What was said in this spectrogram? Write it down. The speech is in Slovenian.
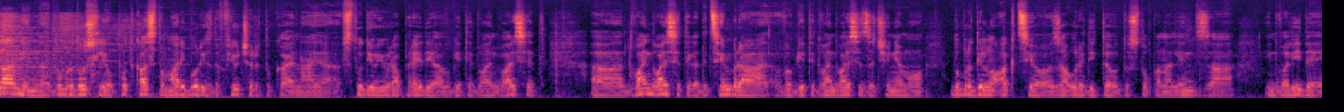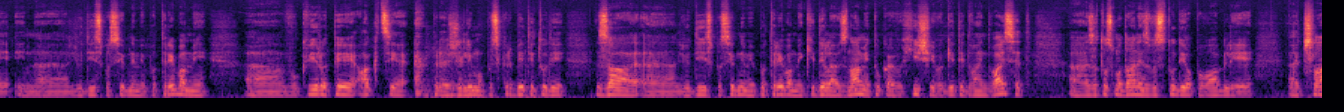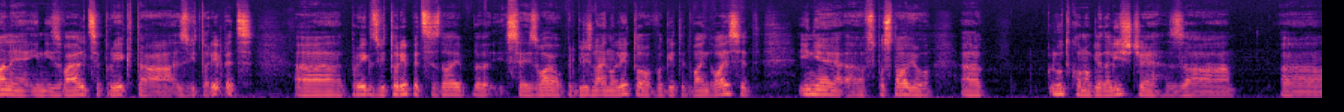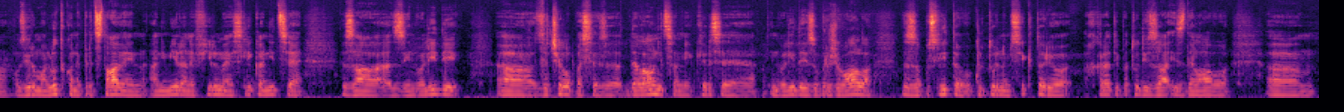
Dan in eh, dobrodošli v podkastu Maribor is the Future, tukaj na eh, studiu Jura Predija v GT2. Uh, 22. decembra v GT2 začenjamo dobrodelno akcijo za ureditev dostopa na Lend za invalide in uh, ljudi s posebnimi potrebami. Uh, v okviru te akcije želimo poskrbeti tudi za uh, ljudi s posebnimi potrebami, ki delajo z nami tukaj v hiši v GT2. Uh, zato smo danes v studio povabili uh, člane in izvajalce projekta Zvitorepec. Uh, projekt Zvitorepec se zdaj uh, se izvaja približno eno leto v GT2 in je uh, vzpostavil uh, lutkovno gledališče za uh, oziroma lutkovne predstave in animirane filme, slikanice za, za invalidi. Uh, začelo pa se je z delavnicami, kjer se je invalide izobraževalo za zaposlitev v kulturnem sektorju, hkrati pa tudi za izdelavo um,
